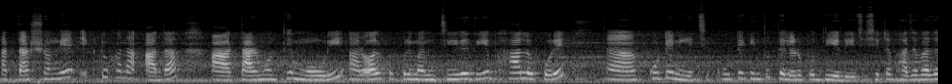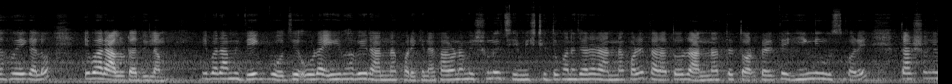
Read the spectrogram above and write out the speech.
আর তার সঙ্গে একটুখানা আদা আর তার মধ্যে মৌরি আর অল্প পরিমাণ জিরে দিয়ে ভালো করে কুটে নিয়েছি। কুটে কিন্তু তেলের উপর দিয়ে দিয়েছি। সেটা ভাজা ভাজা হয়ে গেল। এবার আলুটা দিলাম। এবার আমি দেখব যে ওরা এইভাবেই রান্না করে কিনা। কারণ আমি শুনেছি, মিষ্টির দোকানে যারা রান্না করে, তারা তো রান্নাতে তরকারিতে হিং ইউজ করে। তার সঙ্গে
